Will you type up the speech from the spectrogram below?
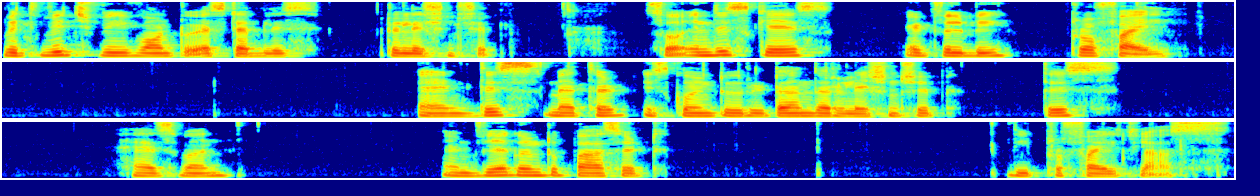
with which we want to establish relationship. So in this case, it will be profile. And this method is going to return the relationship. This has one and we are going to pass it the profile class.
